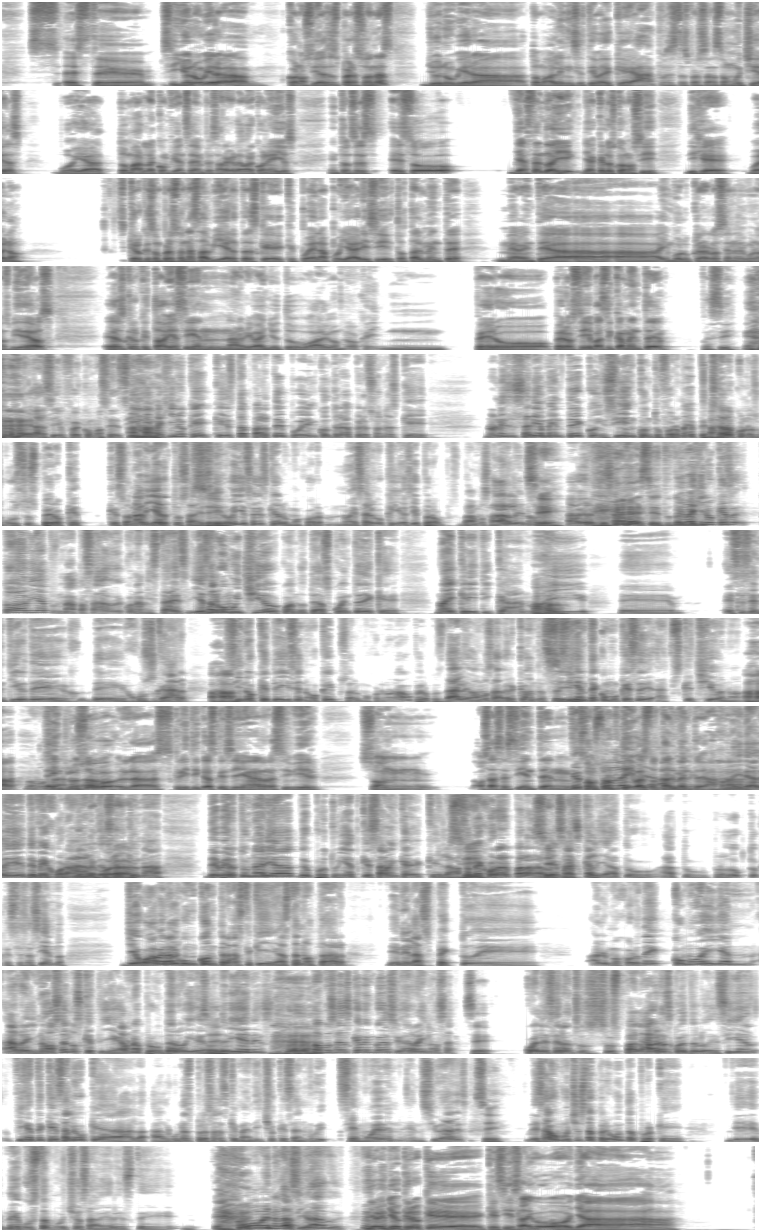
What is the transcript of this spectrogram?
este, si yo no hubiera conocido a esas personas, yo no hubiera tomado la iniciativa de que, ah, pues estas personas son muy chidas, voy a tomar la confianza de empezar a grabar con ellos. Entonces, eso, ya estando ahí, ya que los conocí, dije, bueno, creo que son personas abiertas que, que pueden apoyar y sí, totalmente me aventé a, a- a involucrarlos en algunos videos. Esos creo que todavía siguen arriba en YouTube o algo. Ok. Mm, pero, pero sí, básicamente, pues sí. Así fue como se... Sí, me imagino que, que esta parte de poder encontrar a personas que no necesariamente coinciden con tu forma de pensar Ajá. o con los gustos, pero que, que son abiertos a decir, Sí. oye, sabes que a lo mejor no es algo que yo hacía, pero pues vamos a darle, ¿no? Sí. A ver qué sale. sí, Me totalmente. imagino que es- todavía pues me ha pasado con amistades y es algo muy chido cuando te das cuenta de que no hay crítica, no Ajá. hay eh, ese sentir de, de juzgar, Ajá. sino que te dicen, ok, pues a lo mejor no lo hago, pero pues dale, vamos a ver qué onda. Se Sí. siente como que ese, ah, pues qué chido, ¿no? Ajá. Vamos e a- incluso las críticas que se llegan a recibir son, o sea, se sienten que son constructivas idea, totalmente. ándale, con la idea de, de mejorar, de, De mejorar. hacerte una, de verte un área de oportunidad que saben que, que la vas a mejorar para darle Sí, más calidad a tu, a tu producto que estés haciendo. ¿Llegó a haber algún contraste que llegaste a notar en el aspecto de, a lo mejor de cómo veían a Reynosa los que te llegaron a preguntar, oye, ¿de dónde vienes? no, pues sabes que vengo de Ciudad Reynosa. Sí. ¿Cuáles eran sus, sus palabras cuando lo decías? Fíjate que es algo que a, algunas personas que me han dicho que se, muy, se mueven en ciudades, sí. les hago mucho esta pregunta porque eh, me gusta mucho saber este cómo ven a la ciudad. yo, yo creo que, que si es algo ya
